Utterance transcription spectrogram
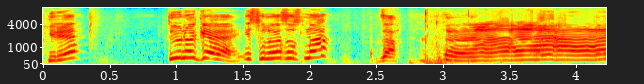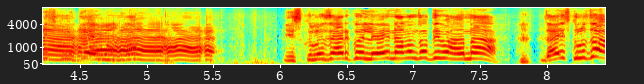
কি রে তুই না কে স্কুলে গেছিস না? যা। স্কুলে যাই কইলে নানান জাতি বাহানা। যা স্কুলে যা।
